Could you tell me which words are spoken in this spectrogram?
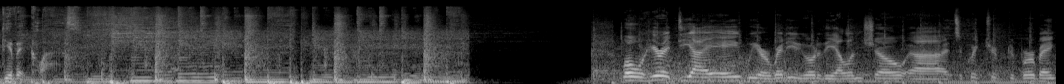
give it class. Well, we're here at DIA. We are ready to go to the Ellen Show. Uh, it's a quick trip to Burbank,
